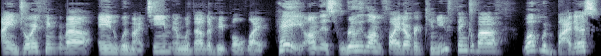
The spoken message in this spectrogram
I enjoy thinking about and with my team and with other people, like, hey, on this really long flight over, can you think about what would bite us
